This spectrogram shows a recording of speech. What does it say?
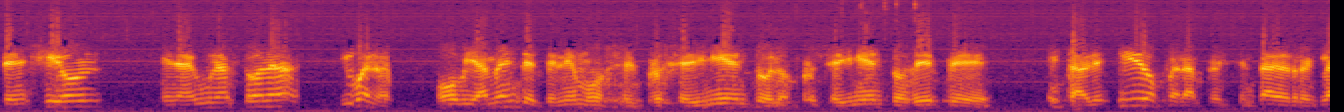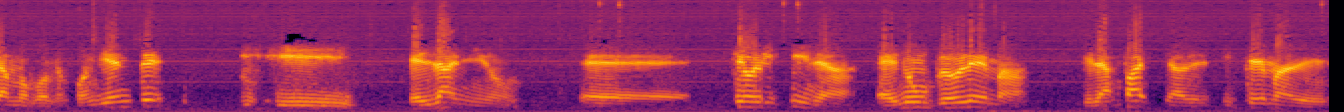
tensión en algunas zonas, y bueno, obviamente tenemos el procedimiento, los procedimientos de EPE establecidos para presentar el reclamo correspondiente, y si el daño eh, se origina en un problema de la falla del sistema de,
